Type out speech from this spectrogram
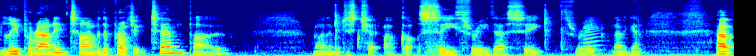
loop around in time with the project tempo, right, let me just check, I've got C3 there, C3, there we go. Um,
